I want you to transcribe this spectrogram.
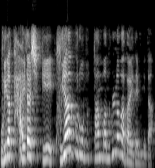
우리가 다 알다시피 구약으로부터 한번 흘러가 봐야 됩니다.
